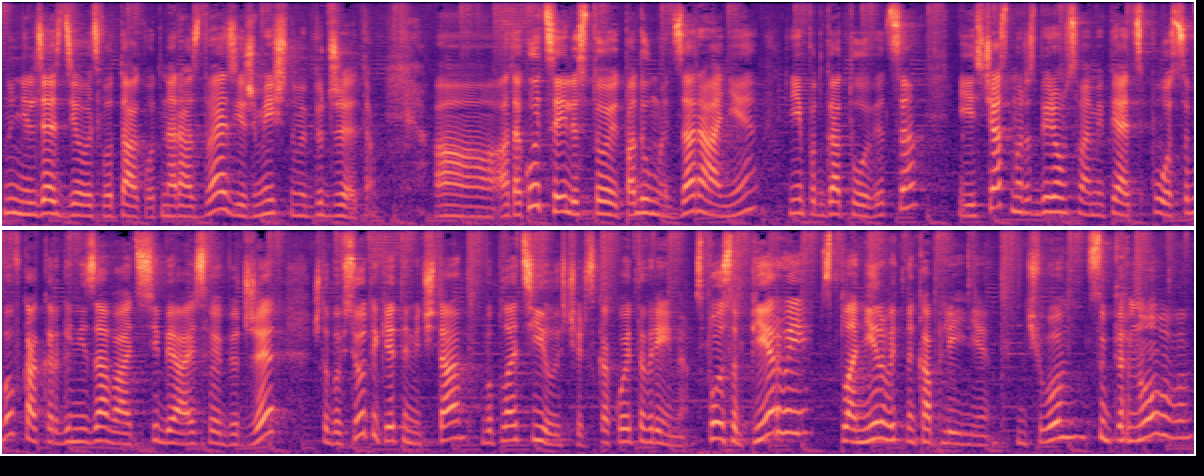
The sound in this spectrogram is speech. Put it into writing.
ну, нельзя сделать вот так вот на раз-два из ежемесячного бюджета. А, о такой цели стоит подумать заранее, ней подготовиться. И сейчас мы разберем с вами пять способов, как организовать себя и свой бюджет, чтобы все-таки эта мечта воплотилась через какое-то время. Способ первый – спланировать накопление. Ничего супер нового,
